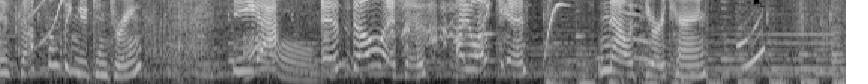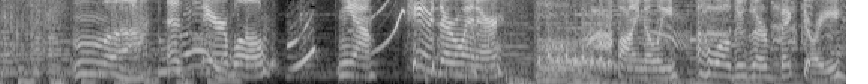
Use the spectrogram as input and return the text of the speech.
Is that something you can drink? Yeah, oh. it's delicious. I like it. Now it's your turn. Ugh, it's terrible. Yeah, here's our winner. Finally, a well-deserved victory.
